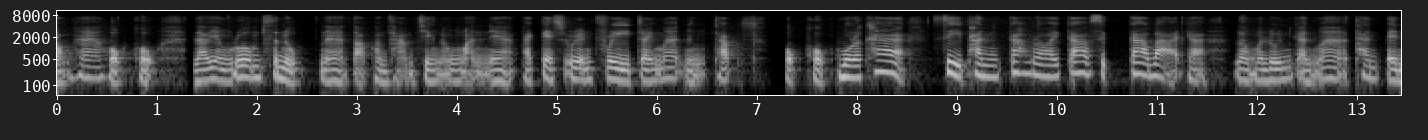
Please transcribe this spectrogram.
2566 แล้วยังร่วมสนุกนะตอบคำถามชิงรางวัลเนี่ยแพ็กเกจเรียนฟรีไตรมาส1/66 มูลค่า 4,999 บาทค่ะ ลองมาลุ้นกันว่าท่านเป็น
